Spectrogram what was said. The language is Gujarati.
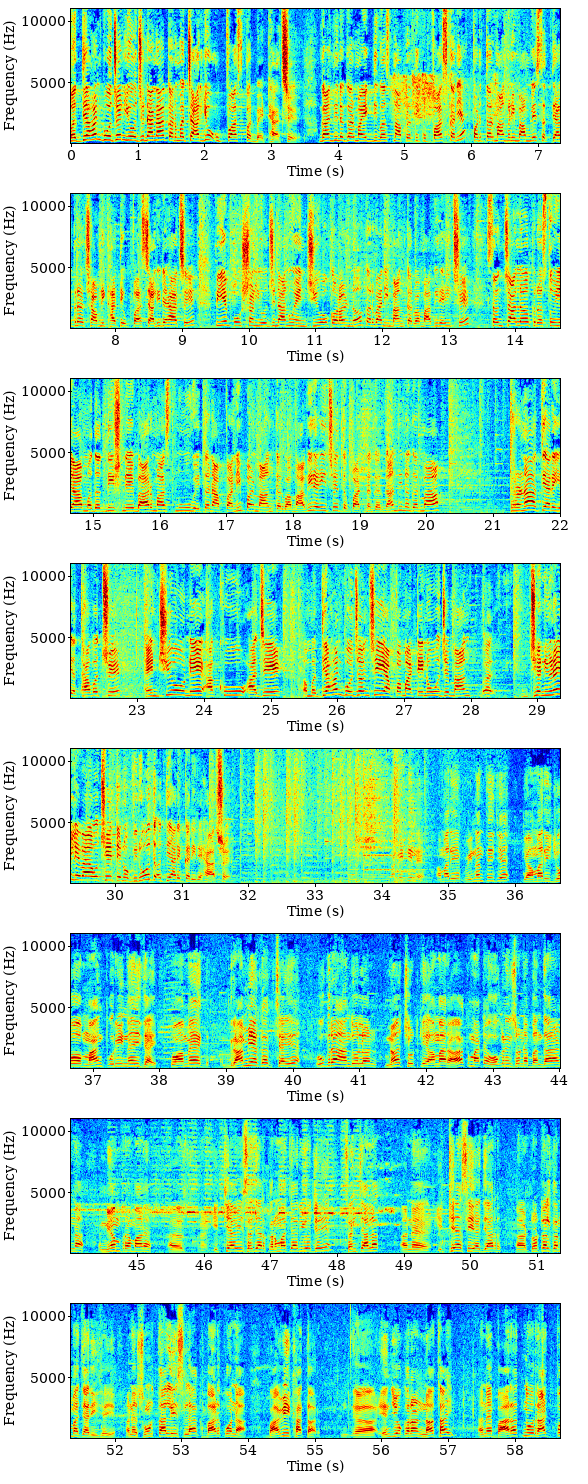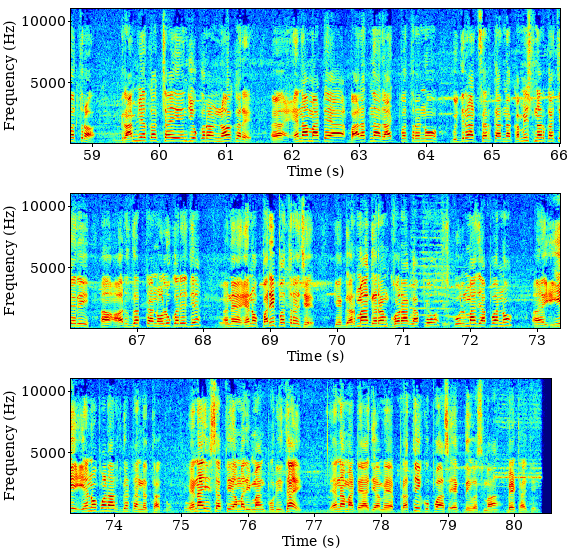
મધ્યાહન ભોજન યોજનાના કર્મચારીઓ ઉપવાસ પર બેઠા છે. ગાંધીનગરમાં એક દિવસના પ્રતિક ઉપવાસ કર્યા. પડતર માંગણી મામલે સત્યાગ્રહ છાવણી ખાતે ઉપવાસ ચાલી રહ્યા છે. પીએમ પોષણ યોજનાનું એનજીઓ કરણ ન કરવાની માંગ કરવામાં આવી રહી છે. સંચાલક રસોઈયા મદદનીશને બાર માસનું વેતન આપવાની પણ માંગ કરવામાં આવી રહી છે. તો પાટનગર ગાંધીનગરમાં ધરણા અત્યારે યથાવત છે. એનજીઓને આખું આજે મધ્યાહન ભોજન છે એ આપવા માટેનો જે માંગ જે નિર્ણય લેવાયો છે તેનો વિરોધ અત્યારે કરી રહ્યા છે. કમિટીને અમારી એક વિનંતી છે કે અમારી જો માંગ પૂરી નહીં જાય, તો અમે ગ્રામ્ય કક્ષાએ ઉગ્ર આંદોલન ન છૂટકે અમારા હક માટે ઓગણીસો ને બંધારણના નિયમ પ્રમાણે અઠ્યાવીસ હજાર કર્મચારીઓ છે સંચાલક અને અઠ્યાસી હજાર ટોટલ કર્મચારી છે અને સુડતાલીસ લાખ બાળકોના ભાવિ ખાતર એનજીઓકરણ ન થાય અને ભારતનું રાજપત્ર, ગ્રામ્ય કક્ષાએ એનજીઓકરણ ન કરે એના માટે આ ભારતના રાજપત્રનું ગુજરાત સરકારના કમિશનર કચેરી અર્થઘટન ઓલું કરે છે અને એનો પરિપત્ર છે કે ગરમા ગરમ ખોરાક આપવો, સ્કૂલમાં જ આપવાનો એ, એનું પણ અર્થઘટન નથી થતું. એના હિસાબથી અમારી માંગ પૂરી થાય. એના માટે આજે અમે પ્રતિક ઉપવાસ એક દિવસમાં બેઠા છીએ.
